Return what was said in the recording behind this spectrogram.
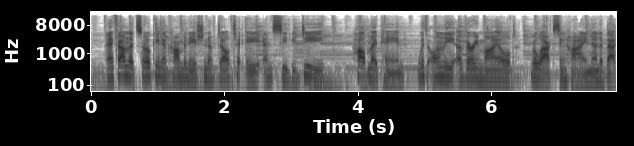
And I found that smoking a combination of Delta 8 and CBD helped my pain with only a very mild, relaxing high, none of that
